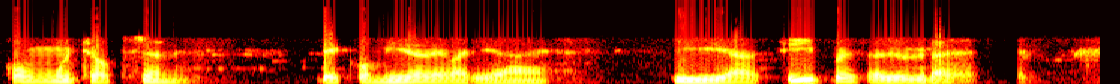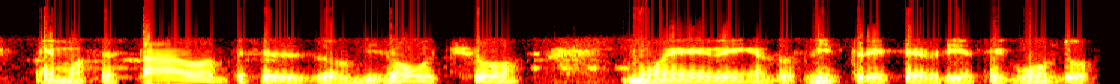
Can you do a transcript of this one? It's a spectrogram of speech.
con muchas opciones de comida de variedades. Y así, pues, a Dios gracias, hemos estado, empecé desde 2008, 9, en el 2013 abrí el segundo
